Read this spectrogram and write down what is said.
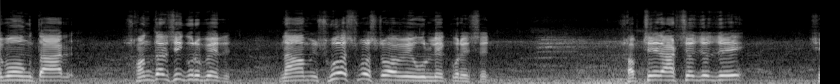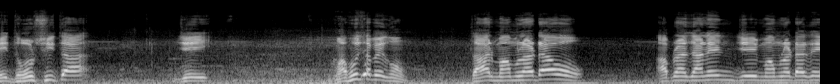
এবং তার সন্ত্রাসী গ্রুপের নাম সুস্পষ্টভাবে উল্লেখ করেছেন। সবচেয়ে আশ্চর্য যে সেই ধর্ষিতা যেই মাহফুজা বেগম, তার মামলাটাও আপনারা জানেন যে মামলাটাকে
